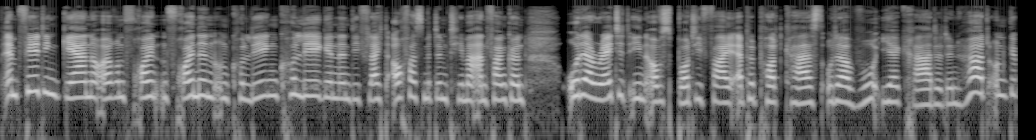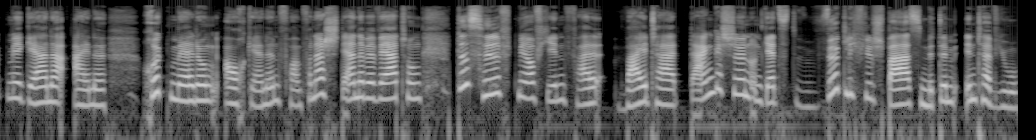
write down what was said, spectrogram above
empfehlt ihn gerne euren Freunden, Freundinnen und Kollegen, Kolleginnen, die vielleicht auch was mit dem Thema anfangen können. Oder ratet ihn auf Spotify, Apple Podcast oder wo ihr gerade den hört und gebt mir gerne eine Rückmeldung, auch gerne in Form von einer Sternebewertung. Das hilft mir auf jeden Fall weiter. Dankeschön und jetzt wirklich viel Spaß mit dem Interview.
